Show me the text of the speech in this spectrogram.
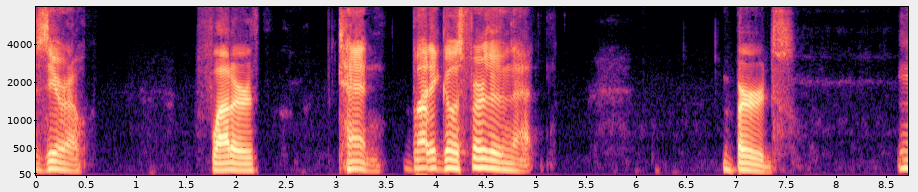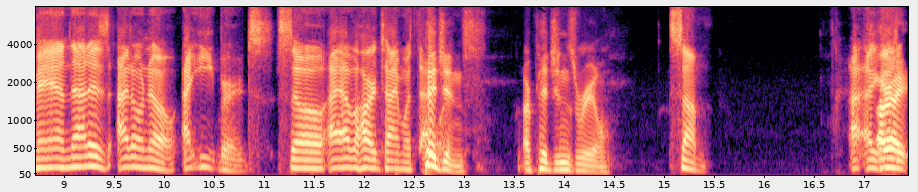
0. Flat Earth. 10. But it goes further than that. Birds. Man, that is, I don't know. I eat birds. So I have a hard time with that. Pigeons. One. Are pigeons real? Some. I, I gotta, All right.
